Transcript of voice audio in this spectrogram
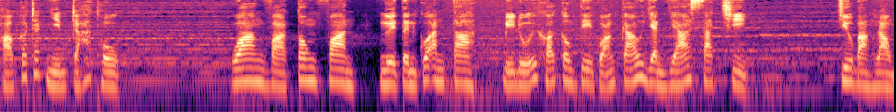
họ có trách nhiệm trả thù. Wang và Tong Fan, người tình của anh ta, bị đuổi khỏi công ty quảng cáo danh giá Sachi. Chưa bằng lòng,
